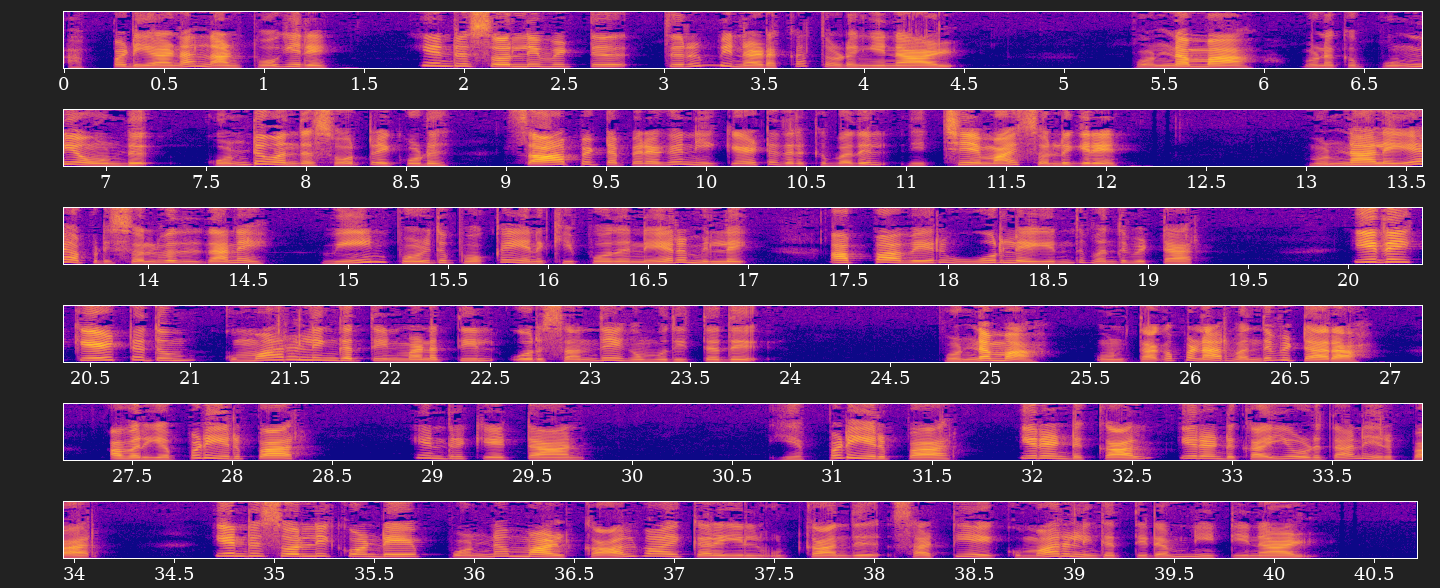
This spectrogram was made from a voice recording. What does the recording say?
அப்படியானால் நான் போகிறேன் என்று சொல்லிவிட்டு திரும்பி நடக்கத் தொடங்கினாள். பொன்னம்மா உனக்கு புண்ணியம் உண்டு கொண்டு வந்த சோற்றை கொடு சாப்பிட்ட பிறகு நீ கேட்டதற்கு பதில் நிச்சயமாய் சொல்லுகிறேன். முன்னாலேயே அப்படி சொல்வதுதானே? வீண் பொழுதுபோக்க எனக்கு இப்போது நேரம் இல்லை அப்பா வேறு ஊர்ல இருந்து வந்து விட்டார். இதை கேட்டதும் குமாரலிங்கத்தின் மனத்தில் ஒரு சந்தேகம் உதித்தது. பொன்னம்மா உன் தகப்பனார் வந்து விட்டாரா? அவர் எப்படி இருப்பார்? என்று கேட்டான். எப்படி இருப்பார்? இரண்டு கால் இரண்டு கையோடு தான் இருப்பார். என்று சொல்லிக்கொண்டே பொன்னம்மாள் கால்வாய்க்கரையில் உட்கார்ந்து சட்டியை குமாரலிங்கத்திடம் நீட்டினாள்.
